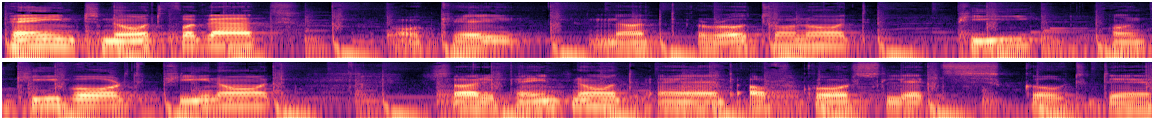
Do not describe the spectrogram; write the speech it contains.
paint node for that. Okay not roto node p on keyboard p node sorry paint node and of course let's go to the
